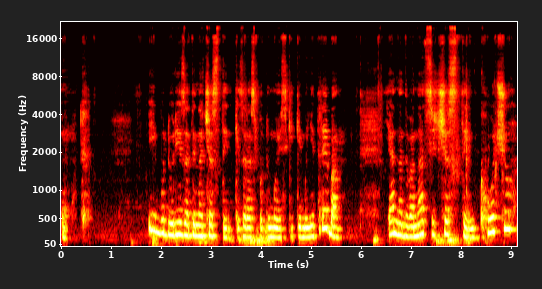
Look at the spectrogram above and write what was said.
От. І буду різати на частинки. Зараз подумаю, скільки мені треба. Я на 12 частин хочу.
